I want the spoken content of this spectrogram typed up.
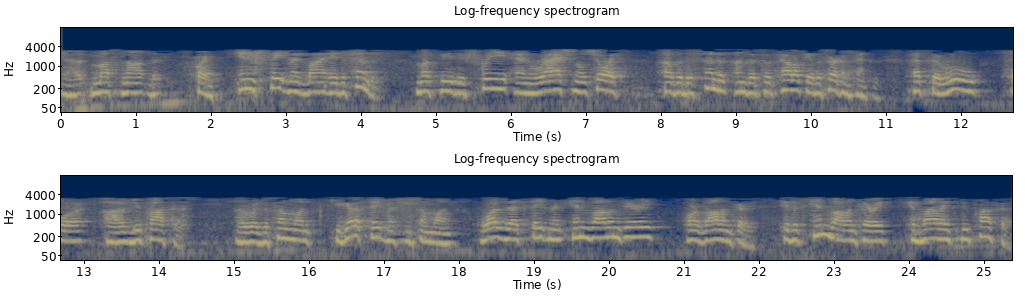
You know, must not. Pardon. Any statement by a defendant must be the free and rational choice of the defendant under totality of the circumstances. That's the rule for uh, due process. In other words, if someone, if you get a statement from someone, was that statement involuntary or voluntary? If it's involuntary, it violates due process.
